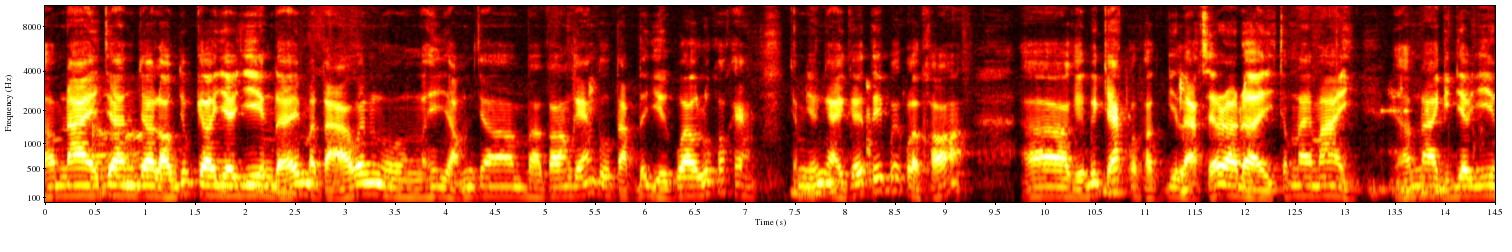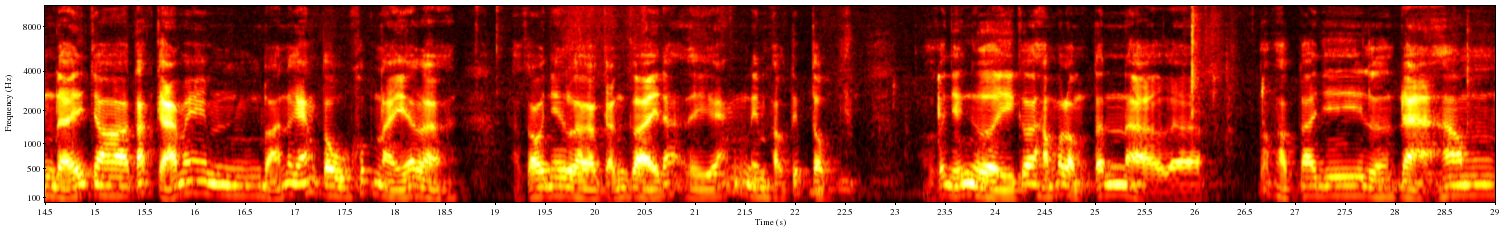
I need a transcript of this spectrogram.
Hôm nay trên cho lộn chút cơ giao duyên để mà tạo cái nguồn hy vọng cho bà con gắng tu tập để vượt qua lúc khó khăn. Trong những ngày kế tiếp rất là khó à, Kiệt biết chắc là Phật Di Lạc sẽ ra đời trong nay mai. Thì hôm nay Kiệt giao duyên để cho tất cả mấy bạn nó gắng tu khúc này là, là coi như là cận kề đó thì gắng niệm Phật tiếp tục. Có những người có không có lòng tin ở ờ, có Phật Di Đà không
